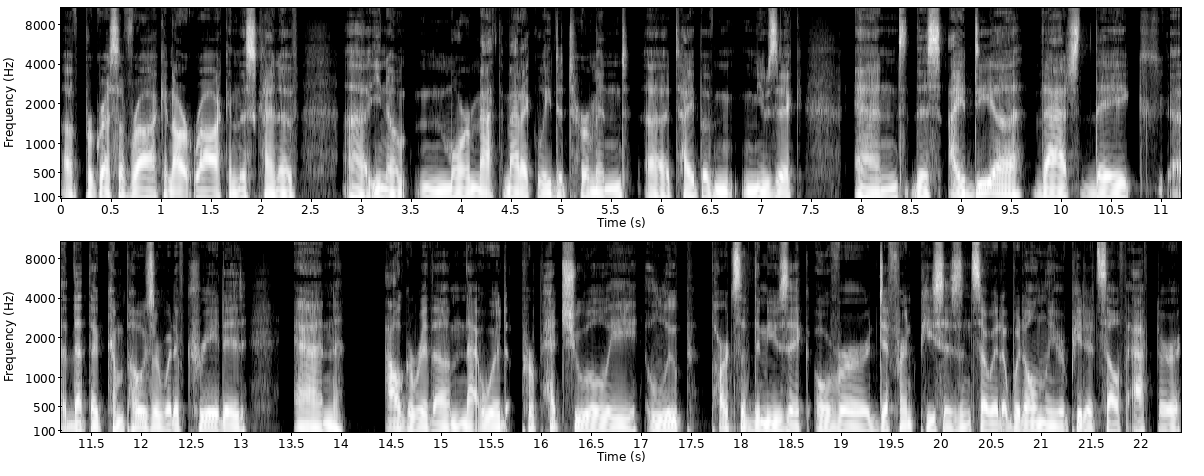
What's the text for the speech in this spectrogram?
of progressive rock and art rock and this kind of uh, you know more mathematically determined uh, type of m- music. And this idea that they uh, that the composer would have created an algorithm that would perpetually loop parts of the music over different pieces and so it would only repeat itself after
